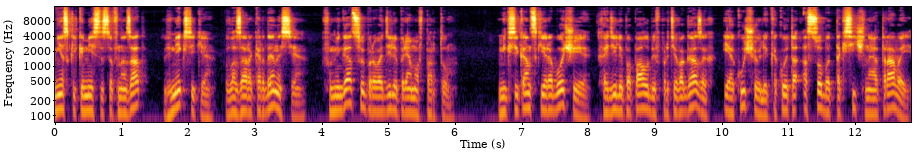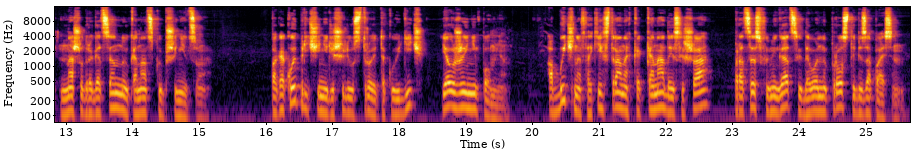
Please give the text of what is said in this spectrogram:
Несколько месяцев назад в Мексике, в Лазаро-Карденосе, фумигацию проводили прямо в порту. Мексиканские рабочие ходили по палубе в противогазах и окучивали какой-то особо токсичной отравой нашу драгоценную канадскую пшеницу. По какой причине решили устроить такую дичь, я уже и не помню. Обычно в таких странах, как Канада и США, процесс фумигации довольно прост и безопасен.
